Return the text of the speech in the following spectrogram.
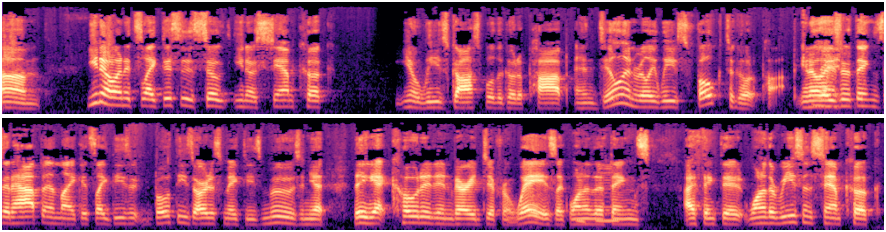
Um, you know, and it's like this is so you know Sam Cooke you know leaves gospel to go to pop and dylan really leaves folk to go to pop you know right. these are things that happen like it's like these are, both these artists make these moves and yet they get coded in very different ways like one mm-hmm. of the mm-hmm. things i think that one of the reasons sam cooke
